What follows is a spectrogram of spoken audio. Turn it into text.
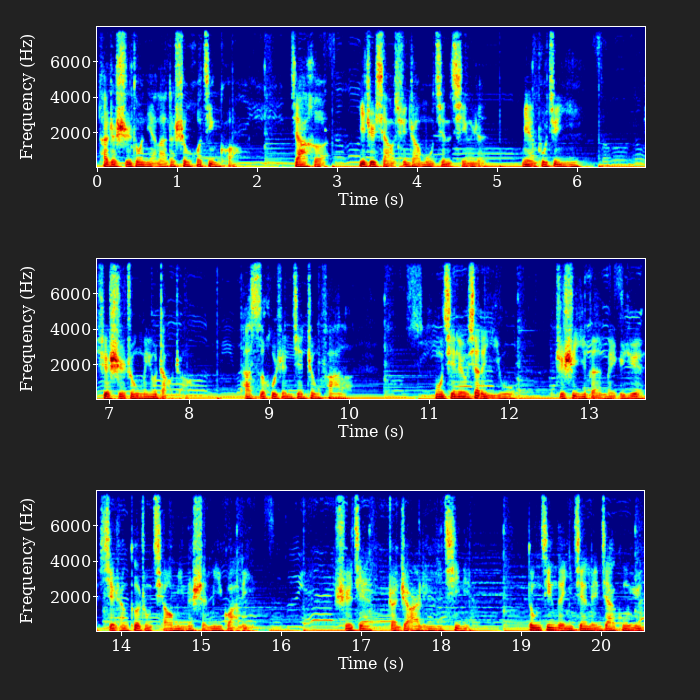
他这十多年来的生活境况，加贺一直想寻找母亲的情人免部俊一，却始终没有找着。他似乎人间蒸发了，母亲留下的遗物，只是一本每个月写上各种侨民的神秘挂历。时间转至二零一七年，东京的一间廉价公寓内，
